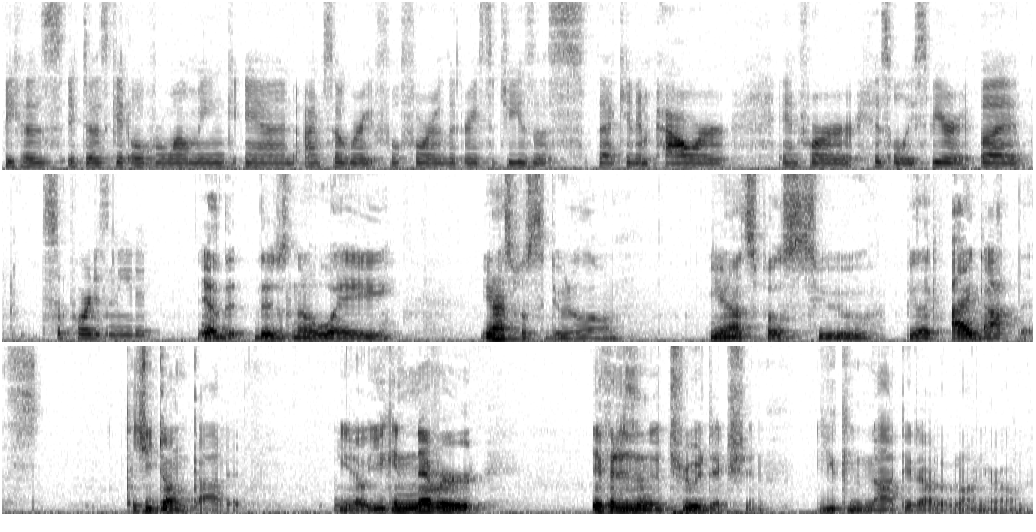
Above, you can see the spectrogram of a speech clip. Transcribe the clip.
because it does get overwhelming. And I'm so grateful for the grace of Jesus that can empower and for His Holy Spirit. But support is needed. Yeah, th- there's no way you're not supposed to do it alone. You're not supposed to be like, I got this, because you don't got it. You know, you can never, if it isn't a true addiction, you cannot get out of it on your own.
